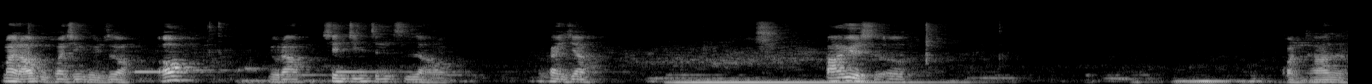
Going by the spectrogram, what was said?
卖老股换新股是吧？哦，有啦，现金增资啊，我看一下，八月十二。管他的，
